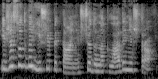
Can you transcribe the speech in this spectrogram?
І вже суд вирішує питання щодо накладення штрафу.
